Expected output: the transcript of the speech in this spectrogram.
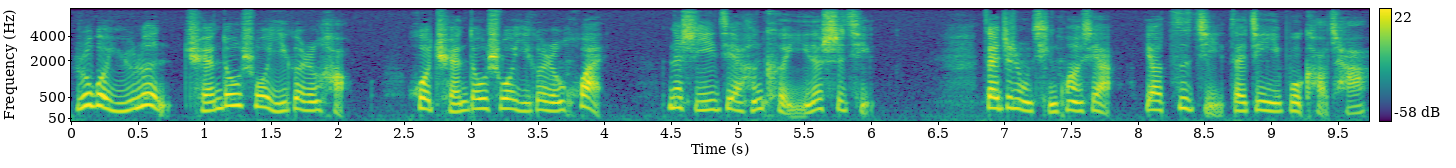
如果舆论全都说一个人好，或全都说一个人坏，那是一件很可疑的事情。在这种情况下，要自己再进一步考察。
